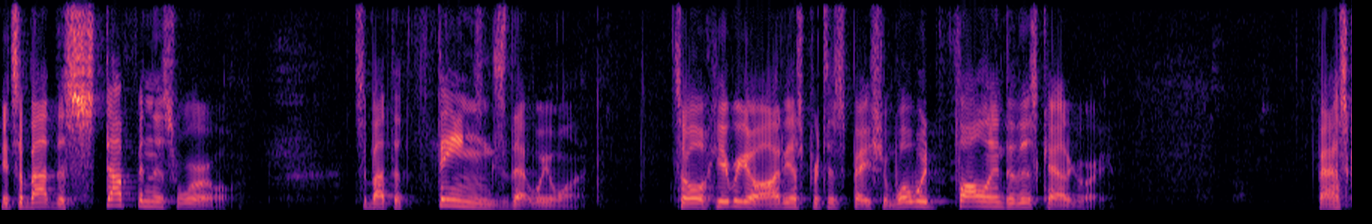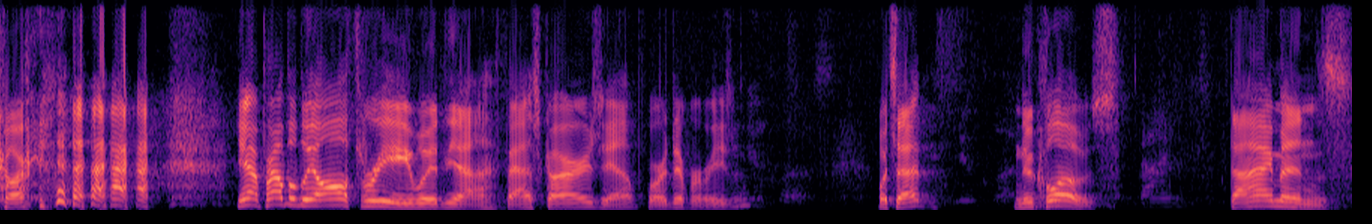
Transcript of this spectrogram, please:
It's about the stuff in this world, it's about the things that we want. So here we go audience participation. What would fall into this category? Fast car? yeah, probably all three would, yeah. Fast cars, yeah, for a different reason. What's that? New clothes. Diamonds. Diamonds.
